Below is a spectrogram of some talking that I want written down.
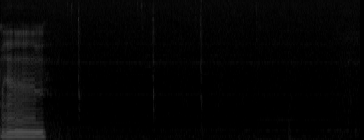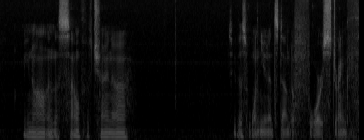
Um, meanwhile, in the south of China, see this one unit's down to four strength.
